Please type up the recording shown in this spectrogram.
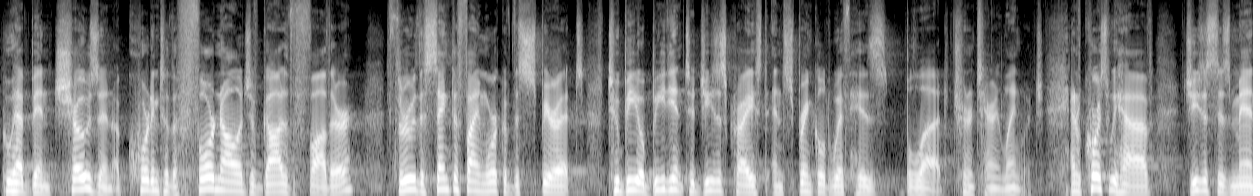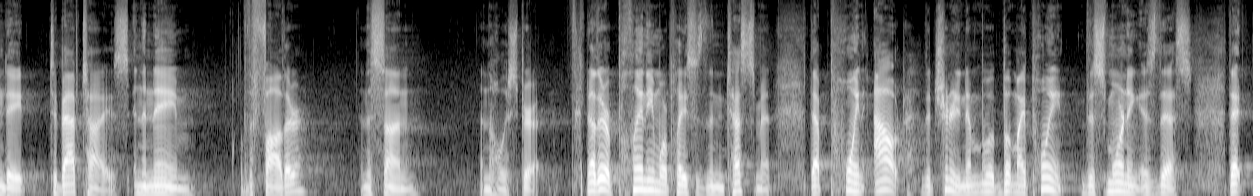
who have been chosen according to the foreknowledge of God the Father through the sanctifying work of the Spirit to be obedient to Jesus Christ and sprinkled with his blood, Trinitarian language. And of course, we have Jesus' mandate to baptize in the name of the Father and the Son and the Holy Spirit. Now, there are plenty more places in the New Testament that point out the Trinity. Now, but my point this morning is this that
